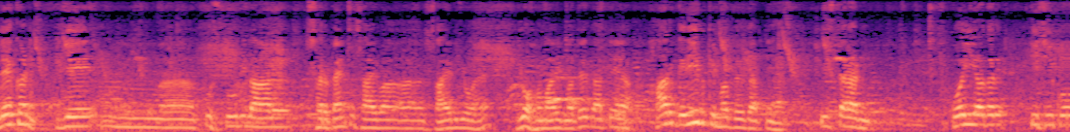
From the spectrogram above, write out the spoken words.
लेकिन ये कस्तूरी लाल सरपंच साहिब साहिब जो है, जो हमारी मदद करते हैं, हर गरीब की मदद करते हैं, इस तरह कोई अगर किसी को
